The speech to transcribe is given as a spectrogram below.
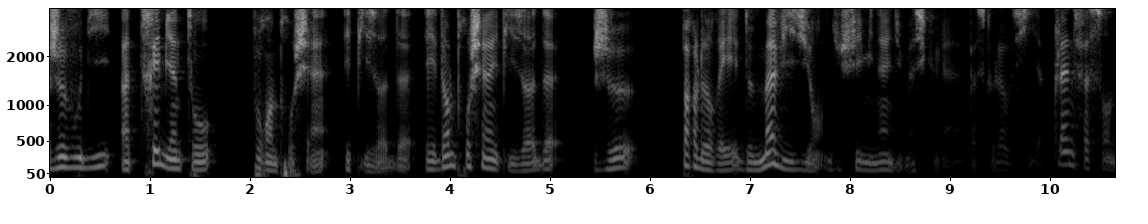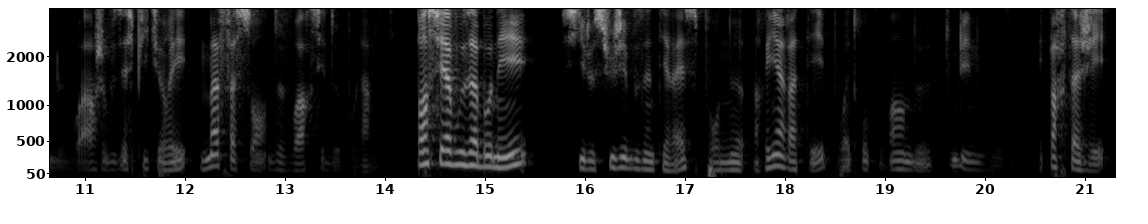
je vous dis à très bientôt pour un prochain épisode. Et dans le prochain épisode, je parlerai de ma vision du féminin et du masculin, parce que là aussi, il y a plein de façons de le voir. Je vous expliquerai ma façon de voir ces deux polarités. Pensez à vous abonner si le sujet vous intéresse pour ne rien rater, pour être au courant de tous les nouveaux et partager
